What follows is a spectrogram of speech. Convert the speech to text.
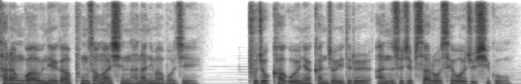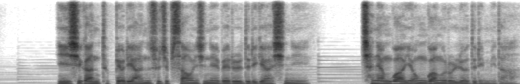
사랑과 은혜가 풍성하신 하나님 아버지, 부족하고 연약한 저희들을 안수집사로 세워주시고, 이 시간 특별히 안수집사 원신 예배를 드리게 하시니 찬양과 영광을 올려드립니다.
